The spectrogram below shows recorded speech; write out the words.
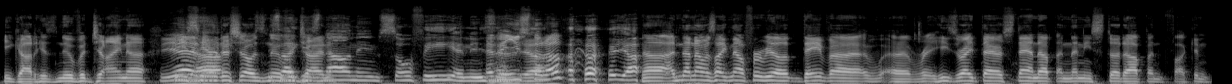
He got his new vagina. Yeah. He's here to show his new like vagina. he's now named Sophie, and he's And then uh, you yeah. stood up. yeah. Uh, and then I was like, no, for real, Dave, uh, uh, he's right there, stand up. And then he stood up and fucking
